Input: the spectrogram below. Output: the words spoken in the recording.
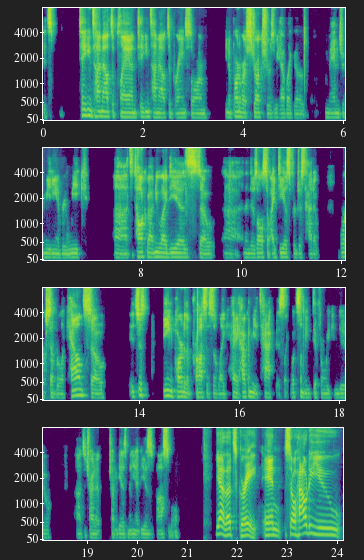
it's taking time out to plan, taking time out to brainstorm. You know, part of our structures we have like a management meeting every week uh, to talk about new ideas. So uh, and then there's also ideas for just how to work several accounts. So it's just being part of the process of like, hey, how can we attack this? Like, what's something different we can do uh, to try to try to get as many ideas as possible. Yeah, that's great. And so, how do you,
